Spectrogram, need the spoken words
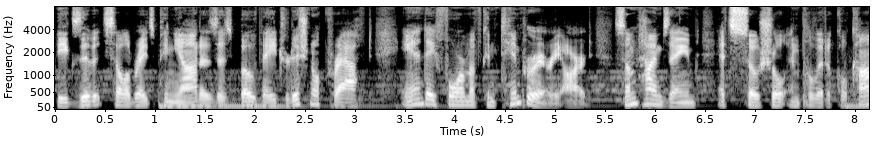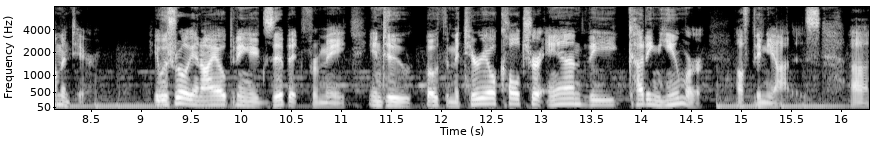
the exhibit celebrates pinatas as both a traditional craft and a form of contemporary art, sometimes aimed at social and political commentary. It was really an eye opening exhibit for me into both the material culture and the cutting humor of pinatas. Uh,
